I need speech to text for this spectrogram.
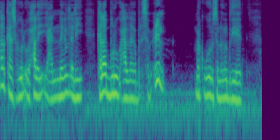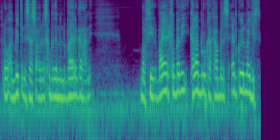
halkaas gool oo xalay. Yani nagala dhaliyey kalaa burug waxaa naga balisaba ciil markuu goorisa nagala badiyaheed anagu aan iska socon iska badan baayar garaacni bal fiir baayarka badi kalaa burugka kaa balis ceebka weyn ma jirto.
